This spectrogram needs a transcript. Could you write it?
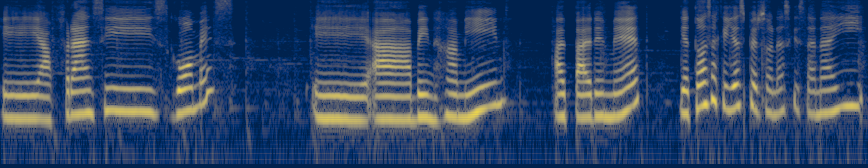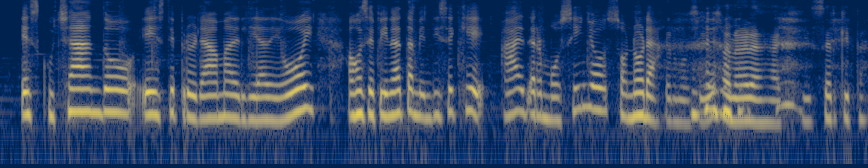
Eh, a Francis Gómez, eh, a Benjamín, al Padre Met y a todas aquellas personas que están ahí escuchando este programa del día de hoy. A Josefina también dice que, ah, Hermosillo, Sonora. Hermosillo, Sonora, aquí cerquita.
